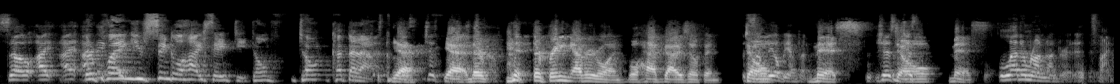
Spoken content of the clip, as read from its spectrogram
So I I, I They're think, playing like, you single high safety. Don't don't cut that out. Yeah. just- Yeah. They're they're bringing everyone. We'll have guys open. Don't be open. miss. Just- don't miss. let them run under it. It's fine.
